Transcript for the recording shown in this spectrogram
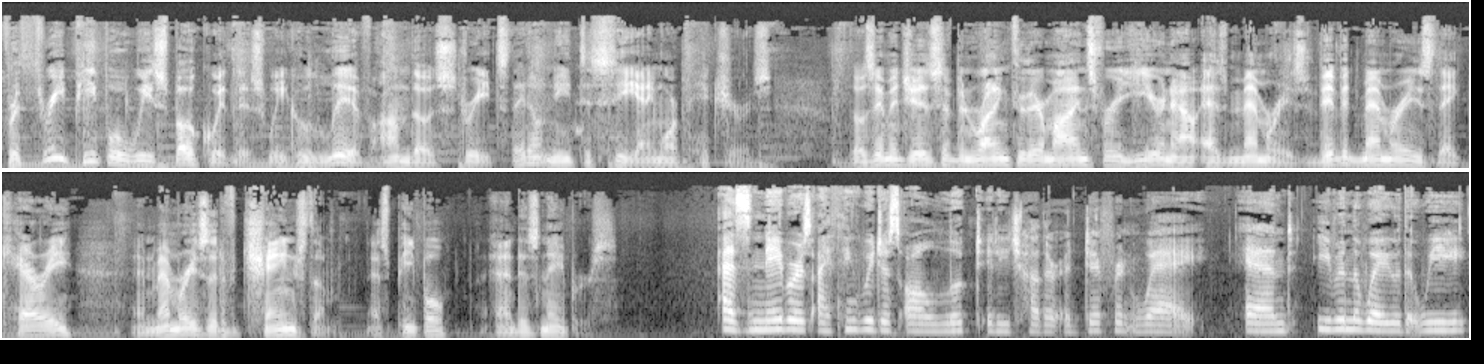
For three people we spoke with this week who live on those streets, they don't need to see any more pictures. Those images have been running through their minds for a year now as memories, vivid memories they carry, and memories that have changed them as people and as neighbors as neighbors, I think we just all looked at each other a different way. And even the way that we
